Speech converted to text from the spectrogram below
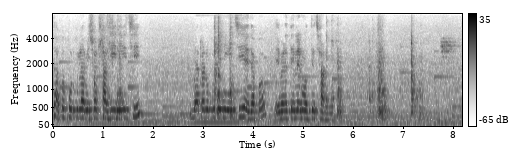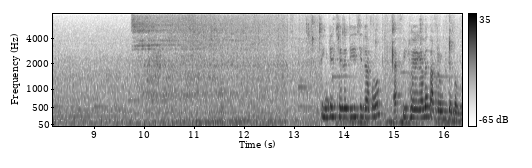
দেখো পুরগুলো আমি সব সাজিয়ে নিয়েছি। ব্যাটার উপরে নিয়েছি, এই দেখো, এবারে তেলের মধ্যে ছাড়বো। তিনটে ছেড়ে দিয়েছি, দেখো। এক পিঠ হয়ে গেলে তারপরে উল্টে দেবো।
